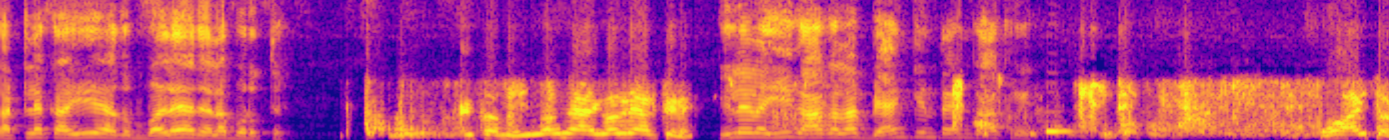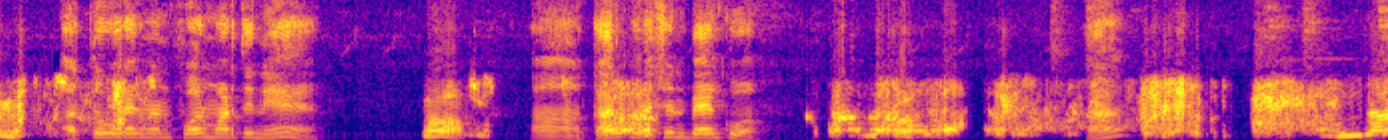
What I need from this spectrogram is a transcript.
ಕಟ್ಲೆಕಾಯಿ ಅದು ಬಳೆ ಅದೆಲ್ಲ ಬರುತ್ತೆ. ಇಲ್ಲ ಇಲ್ಲ ಈಗ ಆಗಲ್ಲ ಬ್ಯಾಂಕಿನ ಟೈಮ್ ಹಾಕ್ರಿ. ಹತ್ತುವರೆಗೆ ನಾನು ಫೋನ್ ಮಾಡ್ತೀನಿ. ಕಾರ್ಪೊರೇಷನ್ ಬ್ಯಾಂಕು ಇದರ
